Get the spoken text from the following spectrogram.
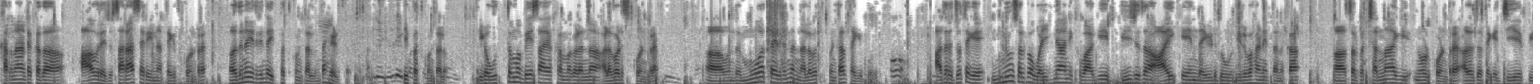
ಕರ್ನಾಟಕದ ಆವರೇಜ್ ಸರಾಸರಿನ ತೆಗೆದುಕೊಂಡ್ರೆ ಹದಿನೈದರಿಂದ ಇಪ್ಪತ್ತು ಕ್ವಿಂಟಲ್ ಅಂತ ಹೇಳ್ತಾರೆ. ಇಪ್ಪತ್ತು ಕ್ವಿಂಟಲ್. ಈಗ ಉತ್ತಮ ಬೇಸಾಯ ಕ್ರಮಗಳನ್ನ ಅಳವಡಿಸ್ಕೊಂಡ್ರೆ ಒಂದು ಮೂವತ್ತೈದರಿಂದ ನಲವತ್ತು ಕ್ವಿಂಟಾಲ್ ತೆಗಿಬೋದು. ಅದರ ಜೊತೆಗೆ ಇನ್ನೂ ಸ್ವಲ್ಪ ವೈಜ್ಞಾನಿಕವಾಗಿ ಬೀಜದ ಆಯ್ಕೆಯಿಂದ ಹಿಡಿದು ನಿರ್ವಹಣೆ ತನಕ ಸ್ವಲ್ಪ ಚೆನ್ನಾಗಿ ನೋಡಿಕೊಂಡ್ರೆ ಅದರ ಜೊತೆಗೆ ಜಿ ಎ ಪಿ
